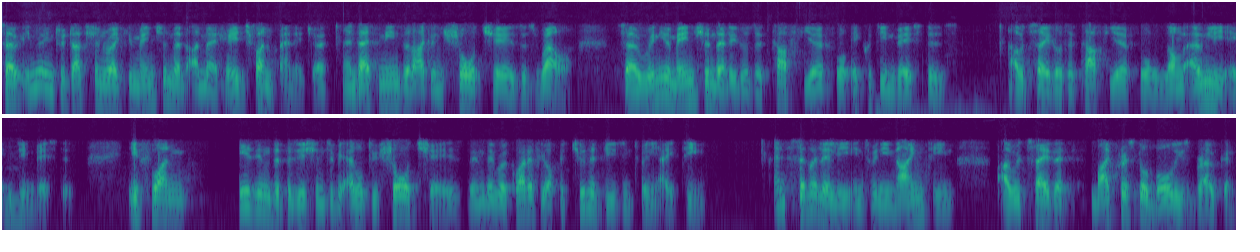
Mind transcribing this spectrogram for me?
So, in your introduction, Ryk, you mentioned that I'm a hedge fund manager, and that means that I can short shares as well. So, when you mentioned that it was a tough year for equity investors, I would say it was a tough year for long only equity mm-hmm. investors. If one is in the position to be able to short shares, then there were quite a few opportunities in 2018. And similarly, in 2019, I would say that my crystal ball is broken.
